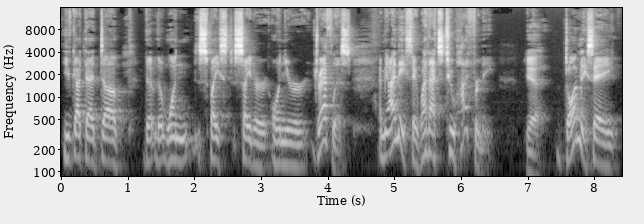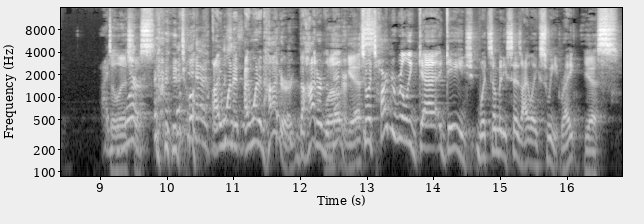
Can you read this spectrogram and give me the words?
you've got that uh, the the one spiced cider on your draft list. I mean, I may say, wow, that's too hot for me. Yeah. Dawn may say, I Delicious. more. Dawn, Yeah, I want it. I want it hotter. The hotter, the Well, better. yes. So it's hard to really ga- gauge what somebody says. I like sweet, right? Yes,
